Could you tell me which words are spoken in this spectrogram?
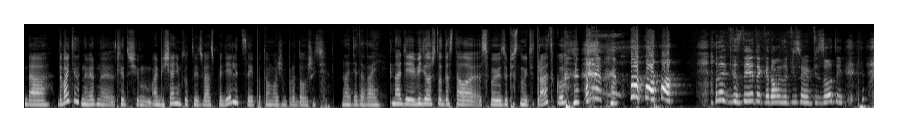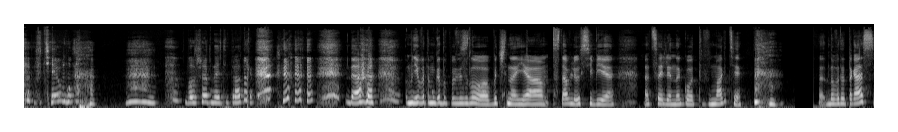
Да, давайте, наверное, следующим обещанием кто-то из вас поделится, и потом можем продолжить. Надя, давай. Надя, я видела, что достала свою записную тетрадку. Она достает, а когда мы записываем эпизоды в тему. Волшебная тетрадка. Да, мне в этом году повезло. Обычно я ставлю себе а, цели на год в марте. Но в этот раз,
